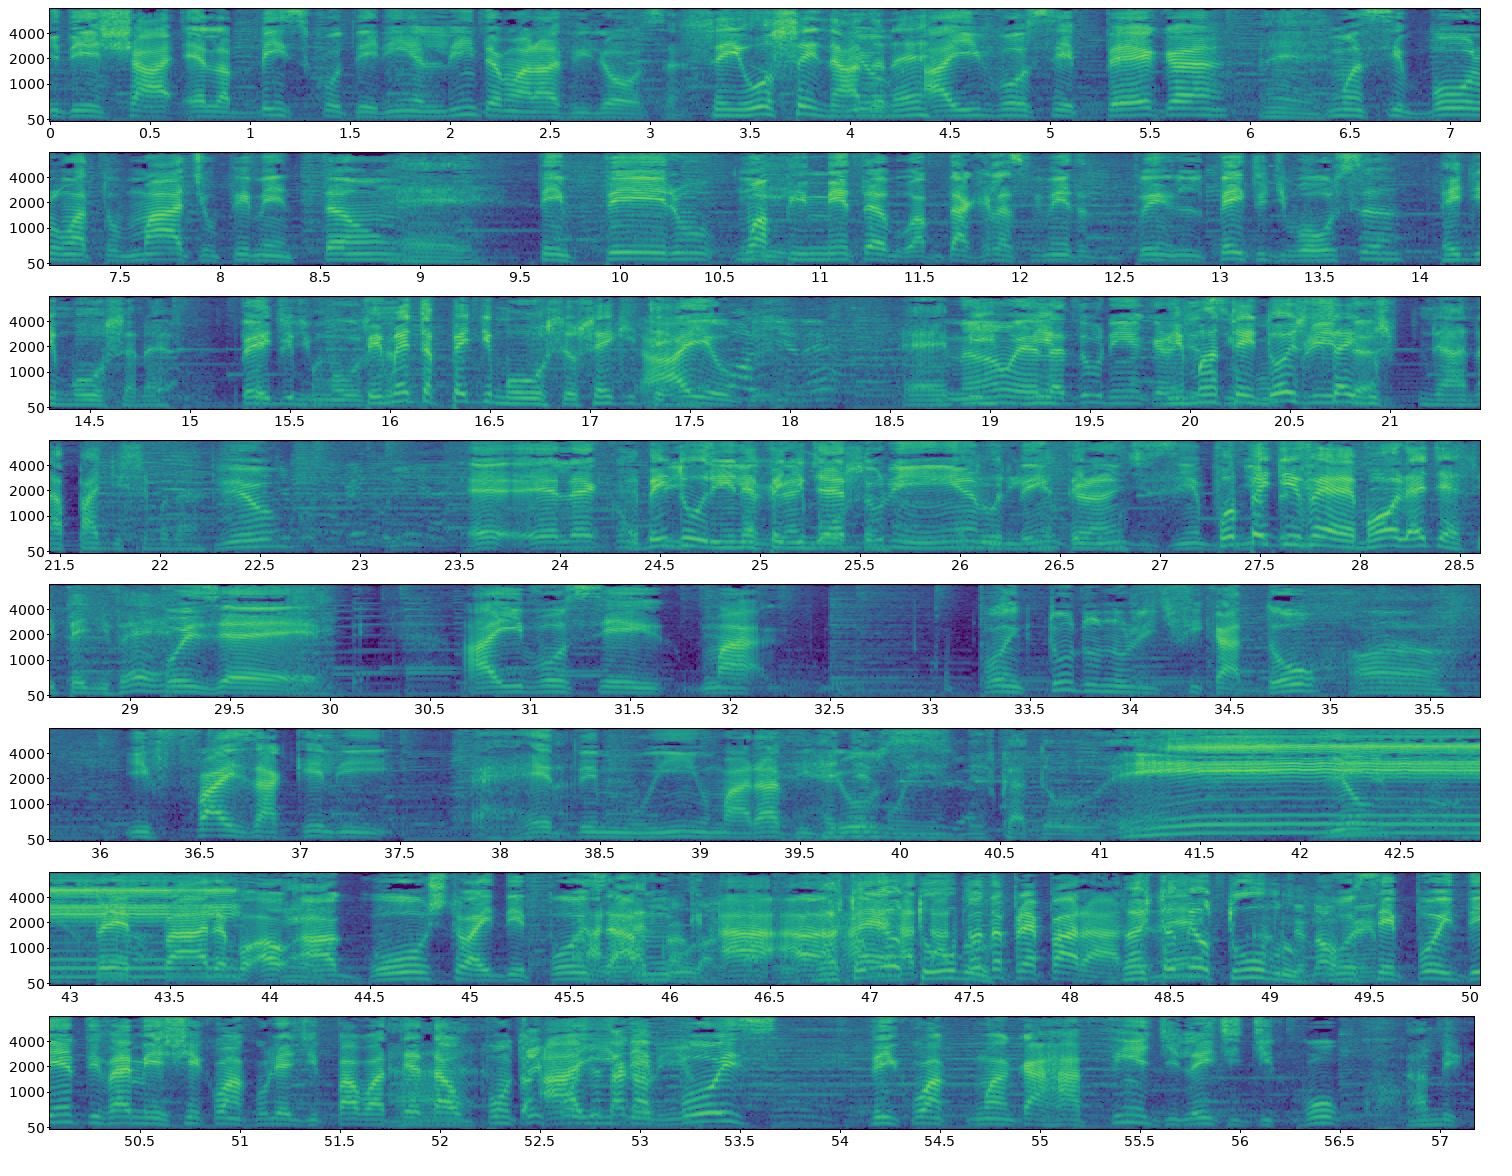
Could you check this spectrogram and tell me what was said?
E deixar ela bem escoteirinha, linda, maravilhosa. Sem osso, sem nada, Viu? né? Aí você pega É. uma cebola, uma tomate, um pimentão, É. tempero, uma E- pimenta, daquelas pimentas pe- peito de moça. Peito de moça, né? Peito de moça. Pimenta peito de moça, eu sei que tem. Aí eu. É, Não, me- ela me- é durinha, Me grande mantém assim, dois seios na, na parte de cima da. Viu? É, ela é É bem durinha, né? De moça. É durinha, É durinha, bem moça. grandezinha. Foi bonita peito de véia, mole, é Jesse? Peito de véia? Pois é. Aí você ma- põe tudo no liquidificador Ah, e faz aquele redemoinho maravilhoso. Redemoinho, liquidificador. Viu? Prepara a, a gosto, aí depois a, a a, a, Nós estamos em já tá outubro. toda preparada. Nós estamos né? em outubro. Você põe dentro e vai mexer com a colher de pau até Ah. dar o ponto. Aí galinha. depois vem com uma, uma garrafinha de leite de coco Ami-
